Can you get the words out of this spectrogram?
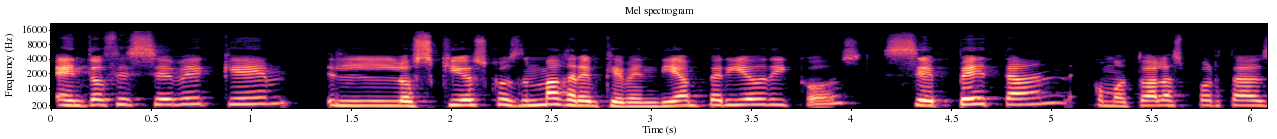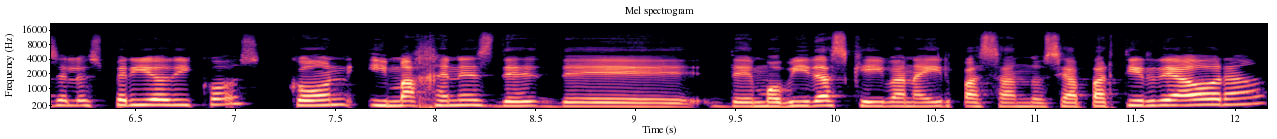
entonces se ve que los kioscos de Magreb que vendían periódicos se petan, como todas las portadas de los periódicos, con imágenes de, de, de, movidas que iban a ir pasando. O a partir de ahora,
